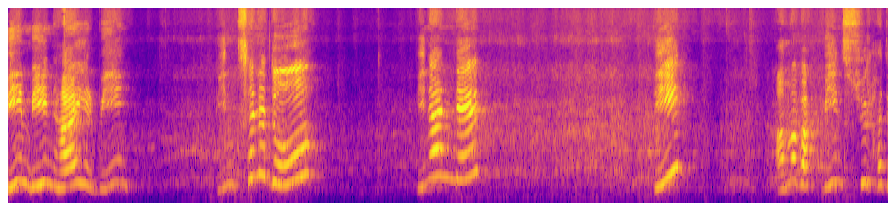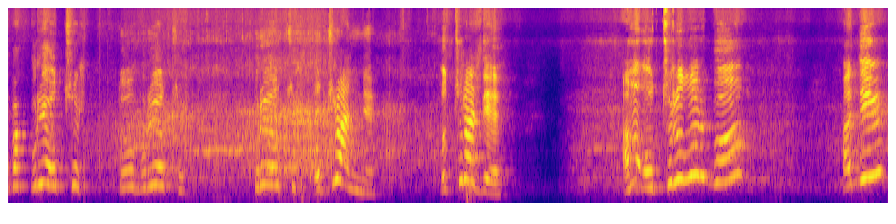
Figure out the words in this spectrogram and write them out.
Bin bin hayır bin. Binsene Doğu. Bin anne. Bin. Ama bak bin sür hadi bak buraya otur. Doğu buraya otur. Buraya otur. Otur anne. Otur hadi. Ama oturulur bu. Hadi.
